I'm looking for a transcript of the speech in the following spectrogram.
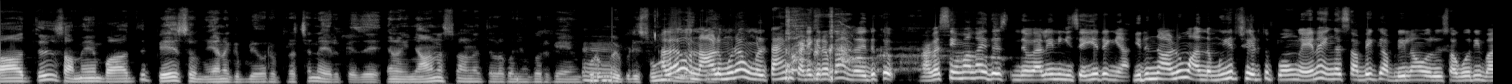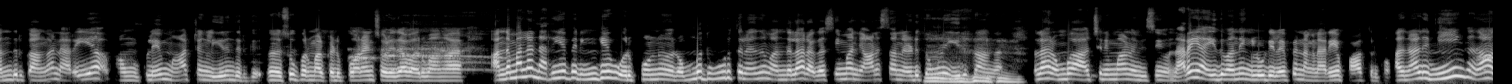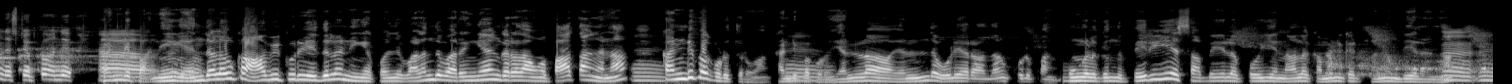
பார்த்து சமயம் பார்த்து பேசணும். எனக்கு இப்படி ஒரு பிரச்சனை இருக்குது. எனக்கு ஞானஸ்தானத்துல கொஞ்சம் இருக்கு. என் குடும்பம் இப்படி அதாவது சூழ்நிலை ஒரு இருக்கு. நாலு முறை உங்களுக்கு டைம் கிடைக்கிறப்ப அந்த இதுக்கு ரகசியமா தான் இது இந்த வேலையை நீங்க செய்யறீங்க. இருந்தாலும் அந்த முயற்சி எடுத்து போங்க. ஏன்னா எங்க சபைக்கு அப்படிலாம் ஒரு சகோதரி வந்திருக்காங்க. நிறைய அவங்களுக்குள்ளேயும் மாற்றங்கள் இருந்திருக்கு. சூப்பர் மார்க்கெட் போறேன்னு சொல்லிதான் வருவாங்க. அந்த மாதிரிலாம் நிறைய பேர் இங்கே ஒரு பொண்ணு ரொம்ப தூரத்துல இருந்து வந்தெல்லாம் ரகசியமா ஞானஸ்தானம் எடுத்தவங்களும் இருக்காங்க. அதெல்லாம் ரொம்ப ஆச்சரியமான விஷயம் நிறைய இது வந்து எங்களுடைய லைஃப்ல நாங்க நிறைய பார்த்திருக்கோம் அதனால நீங்க தான் அந்த ஸ்டெப்பை வந்து கண்டிப்பா நீங்க. எந்த அளவுக்கு ஆவிக்குரிய இதுல நீங்க கொஞ்சம் வளர்ந்து வரீங்கங்கறத அவங்க பார்த்தாங்கன்னா. கண்டிப்பா கொடுத்துருவாங்க கண்டிப்பா. கொடு எல்லா எந்த ஊழியரா இருந்தாலும் கொடுப்பாங்க உங்களுக்கு இந்த பெரிய சபையில போய் என்னால கம்யூனிகேட் பண்ண முடியலன்னா.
